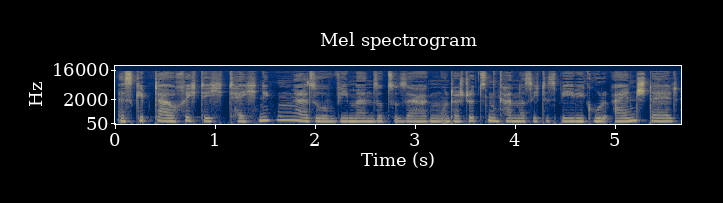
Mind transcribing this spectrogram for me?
Es gibt da auch richtig Techniken, also wie man sozusagen unterstützen kann, dass sich das Baby gut einstellt.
